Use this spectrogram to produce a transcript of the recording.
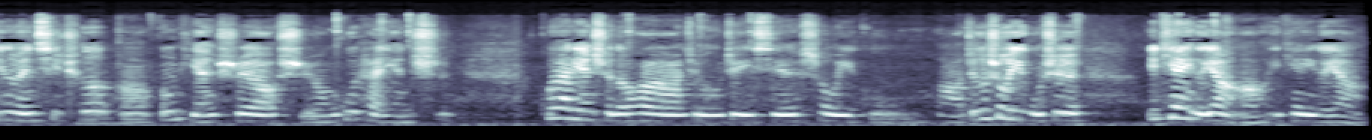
新能源汽车啊，丰田是要使用固态电池，固态电池的话，就这些受益股啊，这个受益股是一天一个样啊，一天一个样。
